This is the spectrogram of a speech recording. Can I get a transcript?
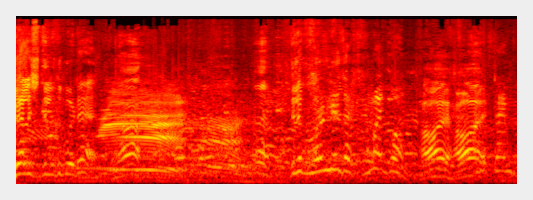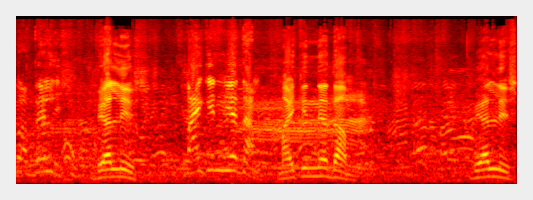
বিয়াল্লিশ দিলে দেবো এটা? দিলে ঘরে নিয়ে যাক সময় কম। হয় হয়। টাইম কম বিয়াল্লিশ। বিয়াল্লিশ। বাইকের নিয়ে দাম। মাইকিন নিয়ে দাম। বিয়াল্লিশ।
